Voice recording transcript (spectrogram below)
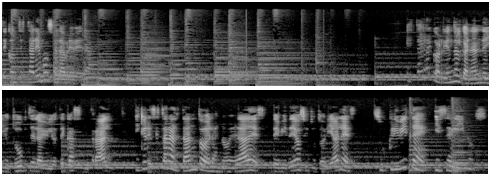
Te contestaremos a la brevedad. ¿Estás recorriendo el canal de YouTube de la Biblioteca Central y querés estar al tanto de las novedades de videos y tutoriales? Suscríbete y seguinos.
